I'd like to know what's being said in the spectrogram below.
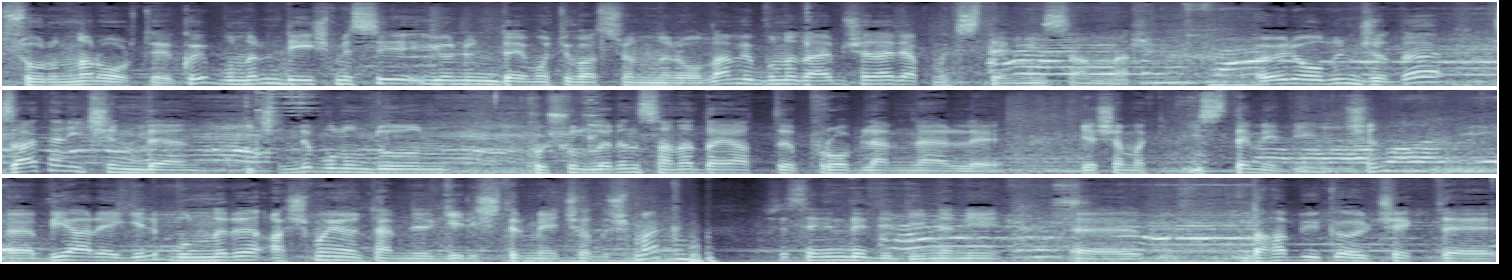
sorunlar ortaya koyup bunların değişmesi yönünde motivasyonları olan ve buna dair bir şeyler yapmak isteyen insanlar. Öyle olunca da zaten içinden içinde bulunduğun koşulların sana dayattığı problemlerle yaşamak istemediğin için e, bir araya gelip bunları aşma yöntemleri geliştirmeye çalışmak işte senin de dediğin hani e, daha büyük ölçekte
